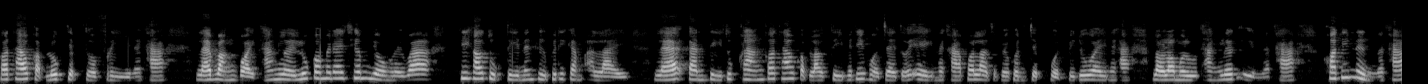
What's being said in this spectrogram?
ก็เท่ากับลูกเจ็บตัวฟรีนะคะ และบางบ่อยครั้งเลยลูกก็ไม่ได้เชื่อมโยงเลยว่าที่เขาถูกตีนั้นคือพฤติกรรมอะไร และการตีทุกครั้งก็เท่ากับเราตีไปที่หัวใจตัวเองนะคะ เพราะเราจะเป็นคนเจ็บปวดไปด้วยนะคะเราลองมาดูทางเลือกอื่นนะคะ ข้อที่1นงนะคะ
